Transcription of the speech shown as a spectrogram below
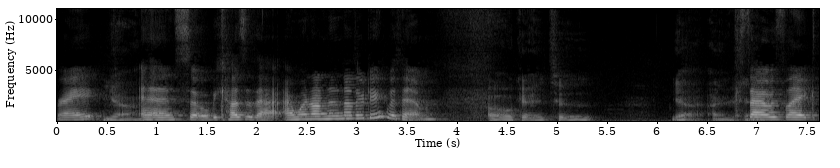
right? Yeah. And so because of that, I went on another date with him. Oh, okay. To, yeah, I understand. So. I was like,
